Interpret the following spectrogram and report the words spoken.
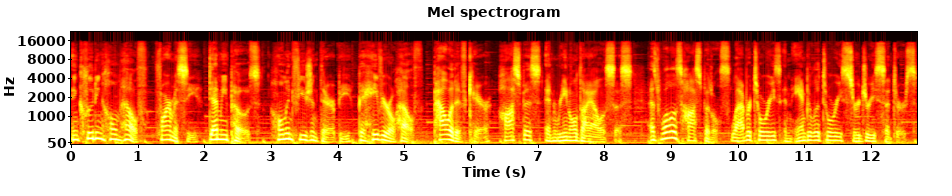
including home health, pharmacy, DMEPOS, home infusion therapy, behavioral health, palliative care, hospice, and renal dialysis as well as hospitals, laboratories, and ambulatory surgery centers.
